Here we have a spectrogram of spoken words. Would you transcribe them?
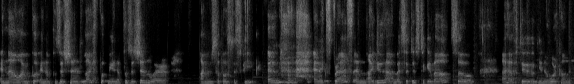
And now I'm put in a position, life put me in a position where I'm supposed to speak and and express, and I do have messages to give out. So I have to, you know, work on it.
